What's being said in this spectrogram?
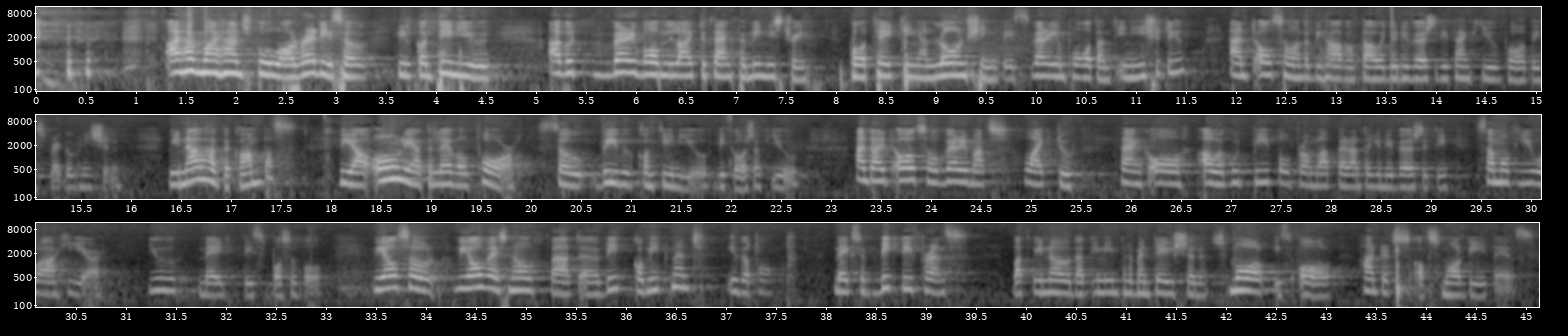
I have my hands full already, so we'll continue. I would very warmly like to thank the ministry for taking and launching this very important initiative. And also on the behalf of our university, thank you for this recognition. We now have the campus. We are only at the level four, so we will continue because of you. And I'd also very much like to thank all our good people from Lappeenranta University. Some of you are here. You made this possible. We also, we always know that a big commitment in the top makes a big difference, but we know that in implementation, small is all, hundreds of small details.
